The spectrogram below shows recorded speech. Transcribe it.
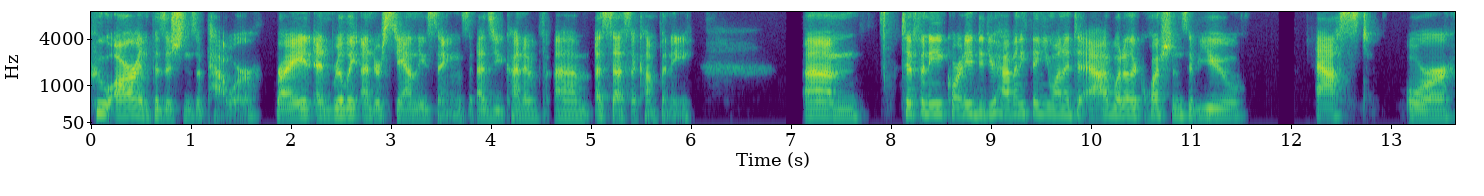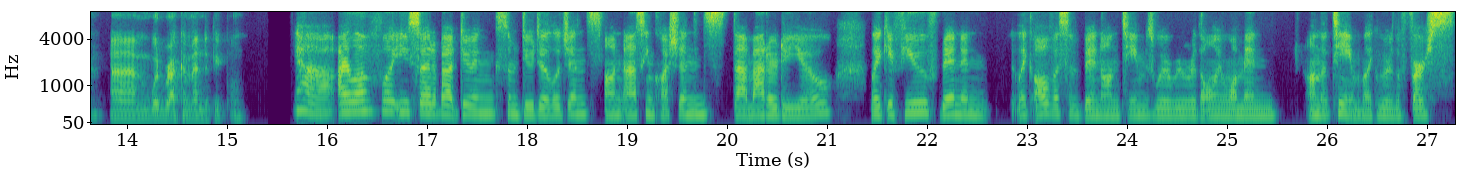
who are in positions of power, right? And really understand these things as you kind of um, assess a company. Um, Tiffany, Courtney, did you have anything you wanted to add? What other questions have you asked or um, would recommend to people? Yeah, I love what you said about doing some due diligence on asking questions that matter to you. Like if you've been in, like all of us have been on teams where we were the only woman on the team, like we were the first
